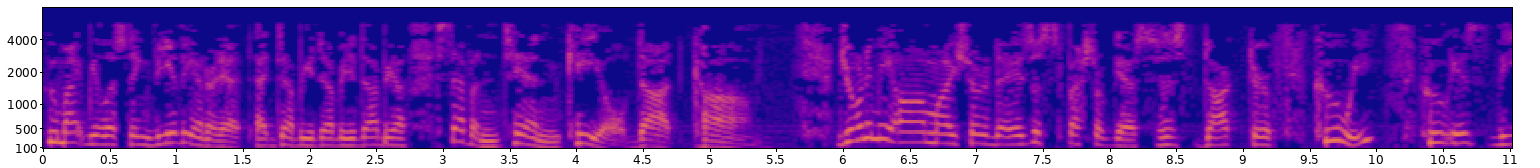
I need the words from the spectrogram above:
who might be listening via the internet at www.710keel.com. Joining me on my show today is a special guest, is Dr. Kuy, who is the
